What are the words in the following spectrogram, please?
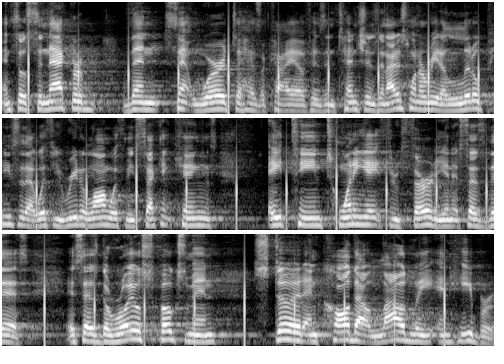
And so Sennacherib then sent word to Hezekiah of his intentions. And I just want to read a little piece of that with you. Read along with me 2 Kings 18 28 through 30. And it says this It says, The royal spokesman stood and called out loudly in Hebrew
